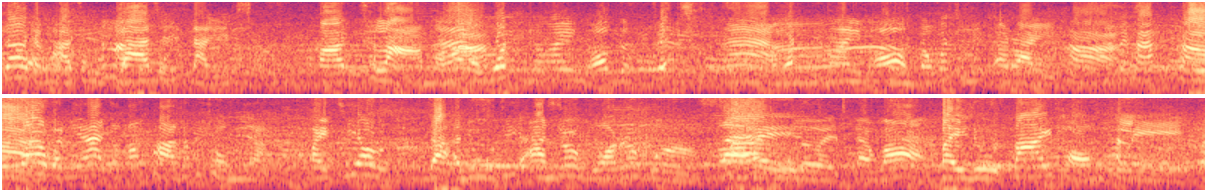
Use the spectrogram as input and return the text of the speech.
เจ้าแห่งมหาสมุทรปลาชนิดไหนปลาฉลามเหรออ่า คะ what kind of the fish อ่า what อ่า kind of แปลว่าชนิดอะไรค่ะใช่ไหมคะค่ะ คือว่าวันนี้จะต้องพาท่านผู้ชมเนี่ยไปเที่ยวดะดูที่ underwater world ใช่ดูเลยแต่ว่าไปดูใต้ท้องทะเล ไป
